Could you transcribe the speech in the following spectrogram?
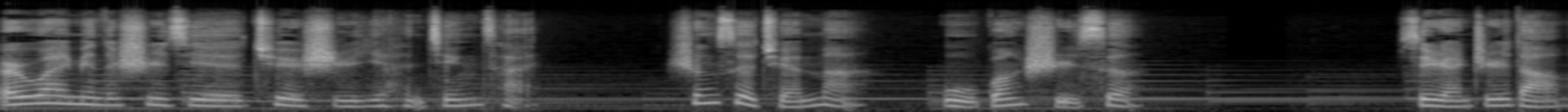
而外面的世界确实也很精彩，声色犬马，五光十色。虽然知道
